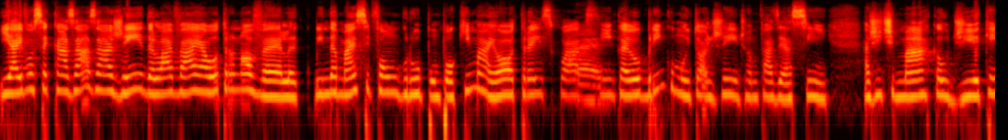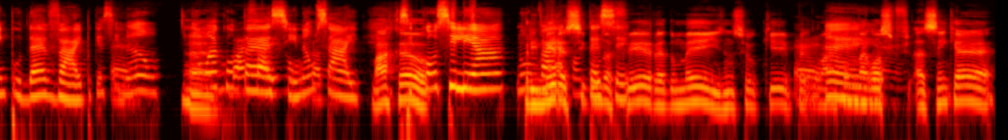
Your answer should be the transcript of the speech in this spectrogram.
E aí você casar as agendas, lá vai a outra novela. Ainda mais se for um grupo um pouquinho maior, três, quatro, é. cinco. Aí eu brinco muito, olha, gente, vamos fazer assim. A gente marca o dia, quem puder vai. Porque senão não é. acontece, não, nunca, não né? sai. Marca Se conciliar, não primeira, vai acontecer. Primeira segunda-feira do mês, não sei o quê. É. Marca é. um negócio assim que é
